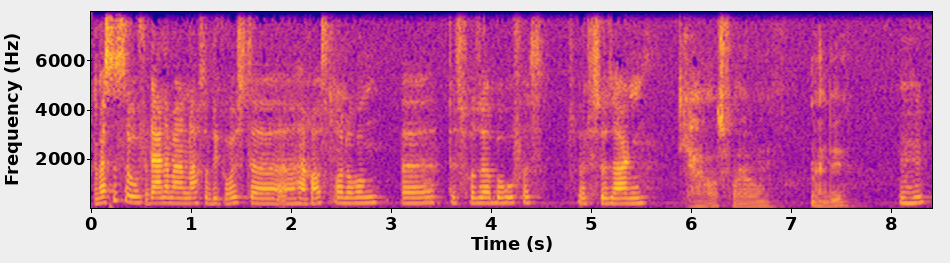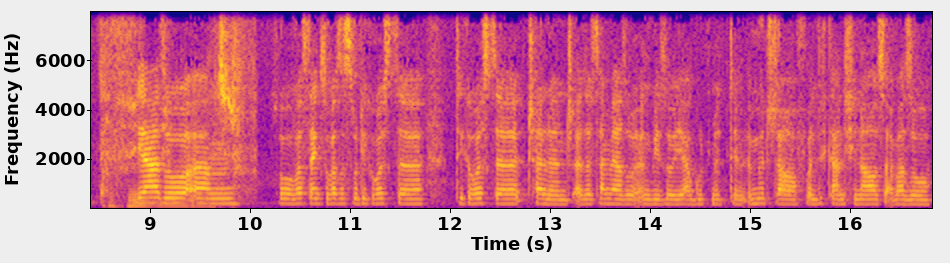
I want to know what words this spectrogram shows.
Was ist so deiner Meinung nach so die größte äh, Herausforderung äh, des Friseurberufes? Was würdest du sagen? Die Herausforderung, Mandy? Mhm. Wie- Ja, so, ähm, so, was denkst du, was ist so die größte, die größte Challenge? Also jetzt haben wir ja so irgendwie so, ja gut, mit dem Image, darauf will ich gar nicht hinaus, aber so,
